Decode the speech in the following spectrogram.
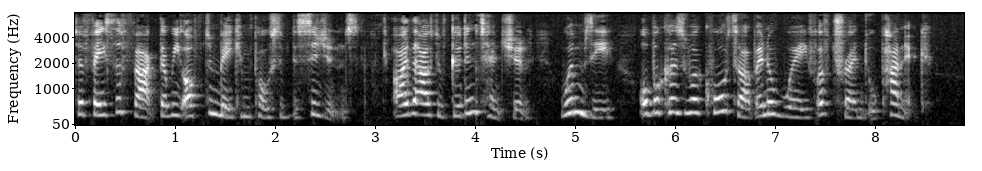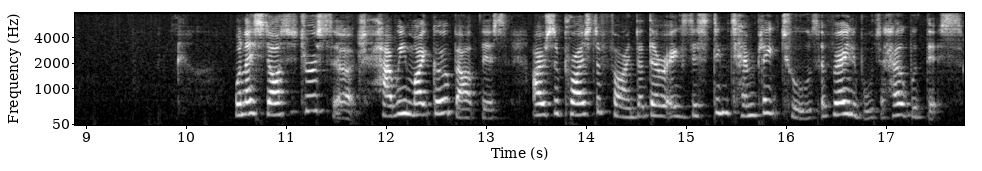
To face the fact that we often make impulsive decisions, either out of good intention, whimsy, or because we're caught up in a wave of trend or panic. When I started to research how we might go about this, I was surprised to find that there are existing template tools available to help with this.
